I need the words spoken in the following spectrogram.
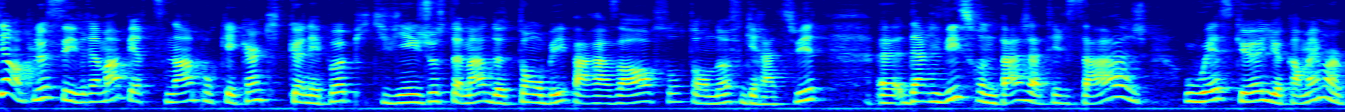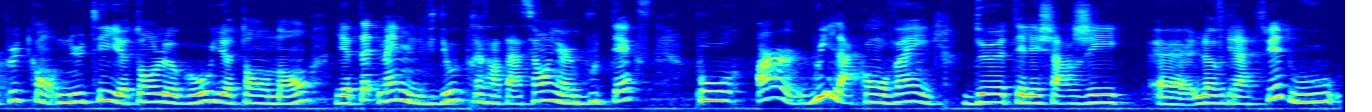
Puis en plus, c'est vraiment pertinent pour quelqu'un qui te connaît pas puis qui vient justement de tomber par hasard sur ton offre gratuite, euh, d'arriver sur une page d'atterrissage où est-ce qu'il y a quand même un peu de contenu, il y a ton logo, il y a ton nom, il y a peut-être même une vidéo de présentation, il y a un bout de texte pour, un, oui, la convaincre de télécharger euh, l'offre gratuite ou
